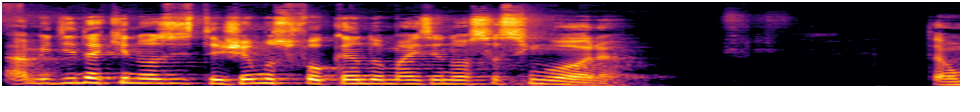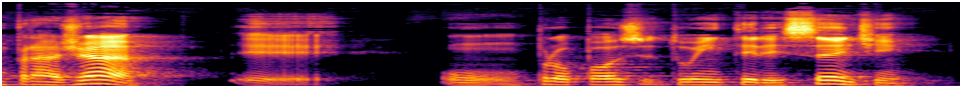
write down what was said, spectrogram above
à medida que nós estejamos focando mais em Nossa Senhora. Então, para já, é, um propósito interessante,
